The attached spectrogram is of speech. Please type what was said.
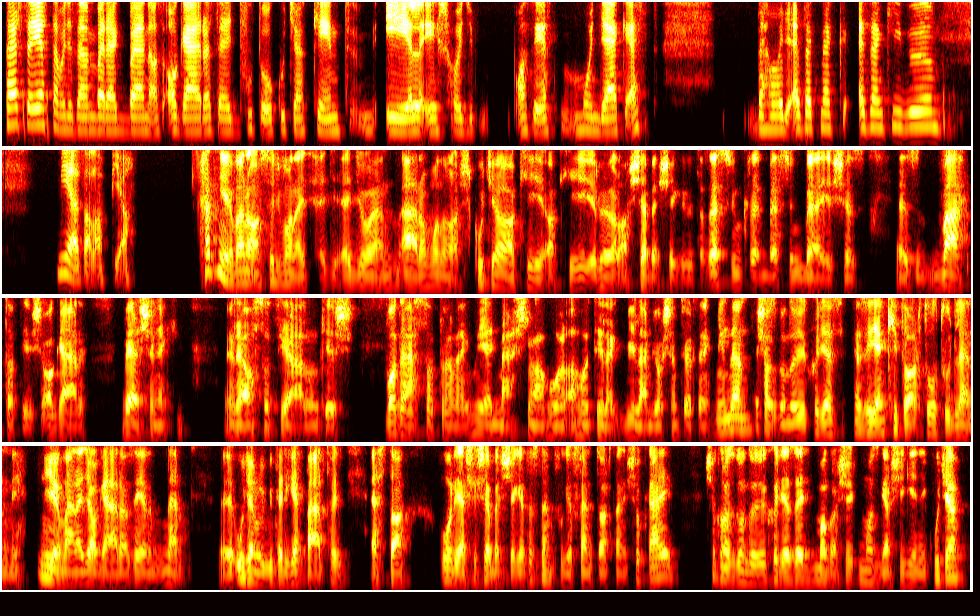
Persze értem, hogy az emberekben az agár az egy futókutyaként él, és hogy azért mondják ezt, de hogy ezeknek ezen kívül mi az alapja? Hát nyilván az, hogy van egy, egy, egy olyan áramvonalas kutya, aki, akiről a sebesség jut az eszünkre, eszünkbe, és ez, ez vágtat és agár versenyekre asszociálunk, és vadászatra, meg mi egymásra, ahol, ahol tényleg villámgyorsan történik minden, és azt gondoljuk, hogy ez, ez ilyen kitartó tud lenni. Nyilván egy agár azért nem. Ugyanúgy, mint egy gepárt, hogy ezt a óriási sebességet ezt nem fogja fenntartani sokáig, és akkor azt gondoljuk, hogy ez egy magas mozgásigényű kutya,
